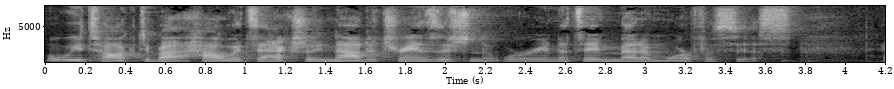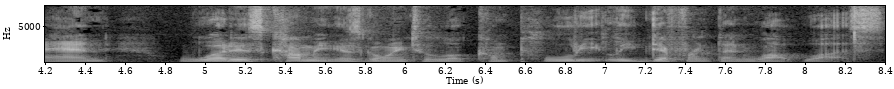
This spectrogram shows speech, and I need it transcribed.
but we talked about how it's actually not a transition that we're in, it's a metamorphosis. And what is coming is going to look completely different than what was.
